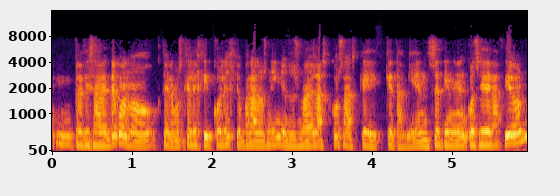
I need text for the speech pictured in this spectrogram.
mm, precisamente cuando tenemos que elegir colegio para los niños, es una de las cosas que, que también se tienen en consideración.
